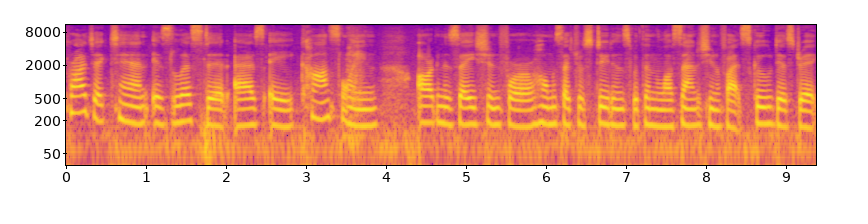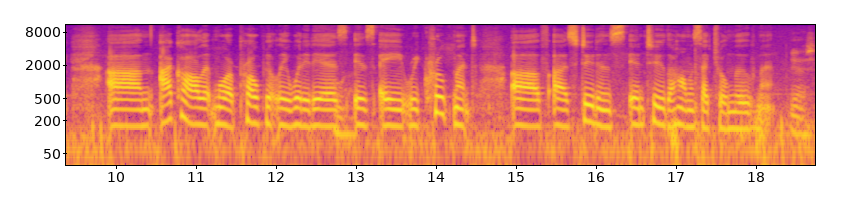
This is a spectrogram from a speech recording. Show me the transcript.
Project 10 is listed as a counseling organization for homosexual students within the Los Angeles Unified School District. Um, I call it more appropriately what it is is a recruitment of uh, students into the homosexual movement. Yes.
